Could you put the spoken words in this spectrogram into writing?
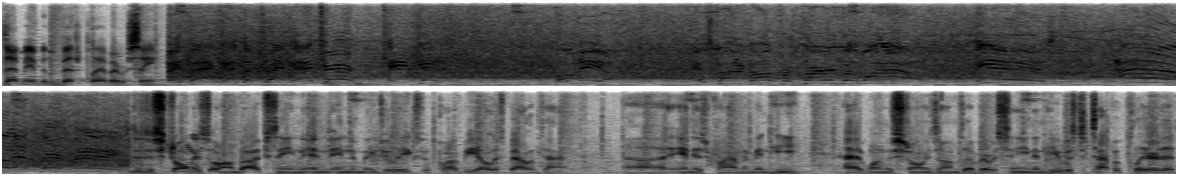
that may have been the best play I've ever seen. Back at the track. The, the strongest arm I've seen in, in the major leagues would probably be Ellis Valentine uh, in his prime. I mean, he had one of the strongest arms I've ever seen, and he was the type of player that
